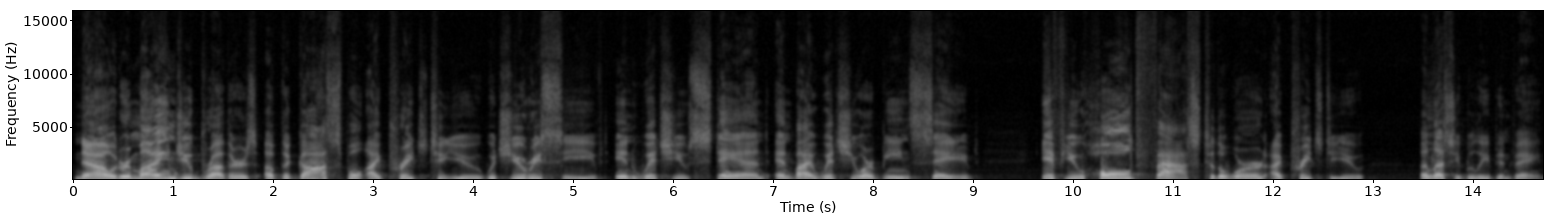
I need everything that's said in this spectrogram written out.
now I would remind you, brothers, of the gospel I preached to you, which you received, in which you stand, and by which you are being saved, if you hold fast to the word I preached to you, unless you believed in vain.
